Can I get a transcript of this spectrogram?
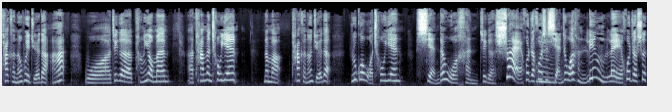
他可能会觉得啊，我这个朋友们啊、他们抽烟，那么他可能觉得，如果我抽烟，显得我很这个帅，或者或是显着我很另类，或者是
